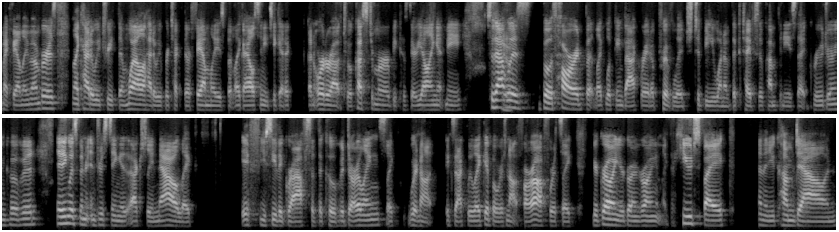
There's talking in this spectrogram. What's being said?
my family members like how do we treat them well? How do we protect their families? But like i also need to get a, an order out to a customer because they're yelling at me. So that yeah. was both hard but like looking back right a privilege to be one of the types of companies that grew during covid. I think what's been interesting is actually now like if you see the graphs of the covid darlings like we're not exactly like it but we're not far off where it's like you're growing you're growing growing like a huge spike and then you come down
